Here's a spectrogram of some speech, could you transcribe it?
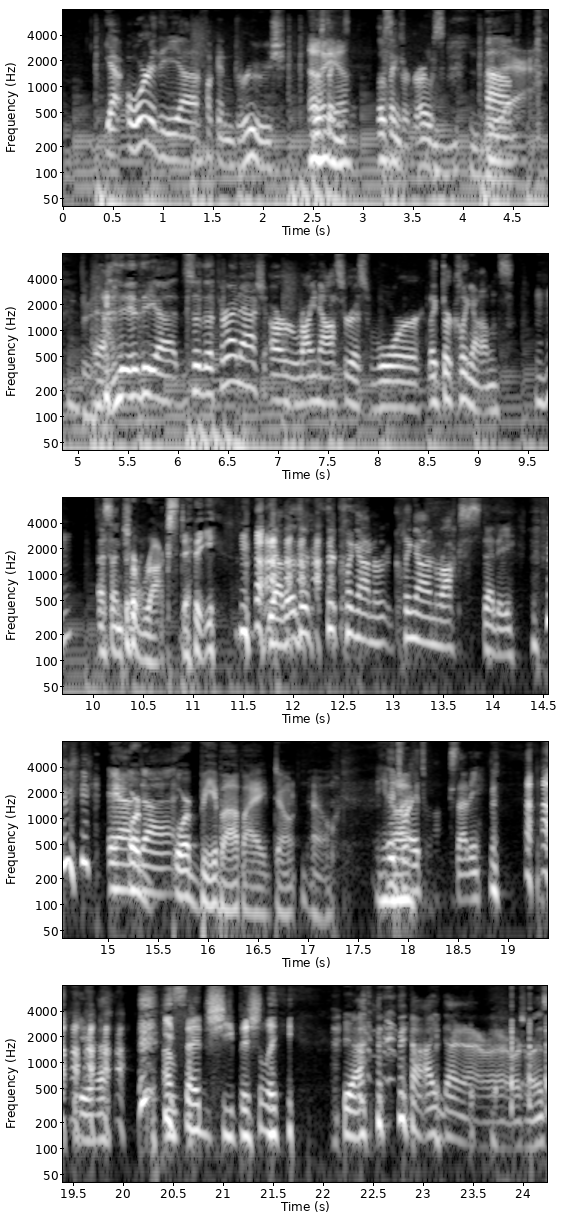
yeah, or the uh, fucking Druuge. Oh, Those yeah. things. Those things are gross. Um, yeah, the, the uh, so the Thraddash are rhinoceros war, like they're Klingons, Mm-hmm. They're essentially. rock steady. yeah, they're, they're, they're Klingon Klingon rock steady, and or uh, or bebop, I don't know. You it's know, right, it's rock steady. yeah, he said sheepishly. Yeah, yeah. I, I, I don't know which one is.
